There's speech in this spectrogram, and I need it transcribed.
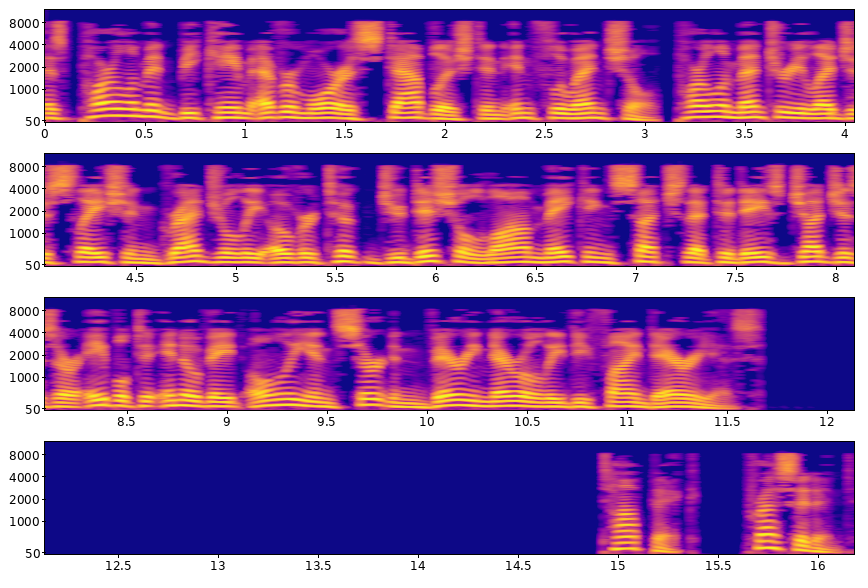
As Parliament became ever more established and influential, parliamentary legislation gradually overtook judicial law making such that today's judges are able to innovate only in certain very narrowly defined areas. Precedent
